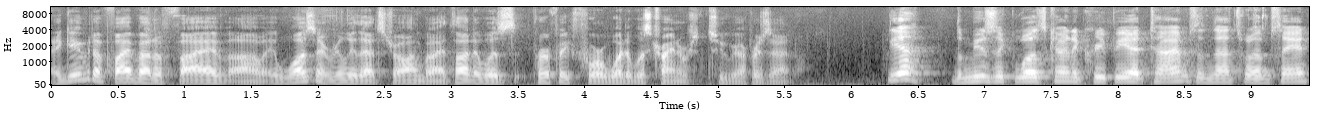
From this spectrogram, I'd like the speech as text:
I gave it a five out of five. Uh, it wasn't really that strong, but I thought it was perfect for what it was trying to, to represent. Yeah, the music was kind of creepy at times, and that's what I'm saying.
